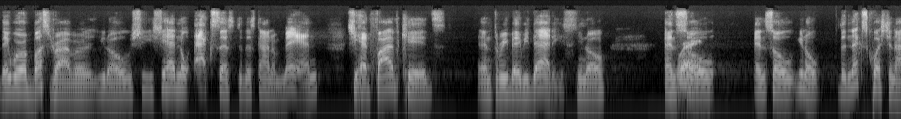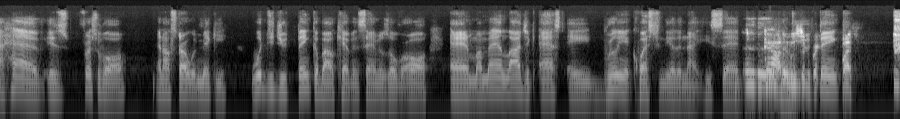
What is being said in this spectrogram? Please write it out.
they were a bus driver. You know she she had no access to this kind of man. She had five kids and three baby daddies you know? And so and so you know the next question i have is first of all and i'll start with mickey what did you think about kevin samuels overall and my man logic asked a brilliant question the other night he said. God, it was do a you great think question.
